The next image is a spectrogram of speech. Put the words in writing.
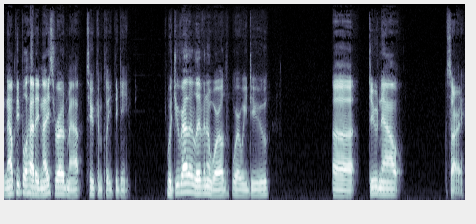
now people had a nice roadmap to complete the game. Would you rather live in a world where we do, uh, do now? Sorry,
